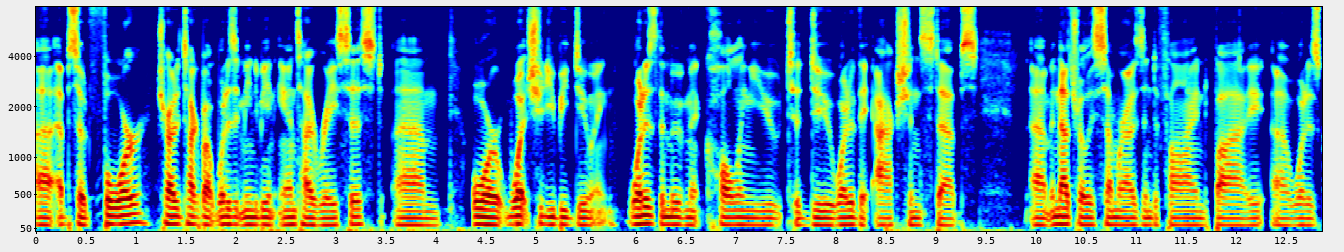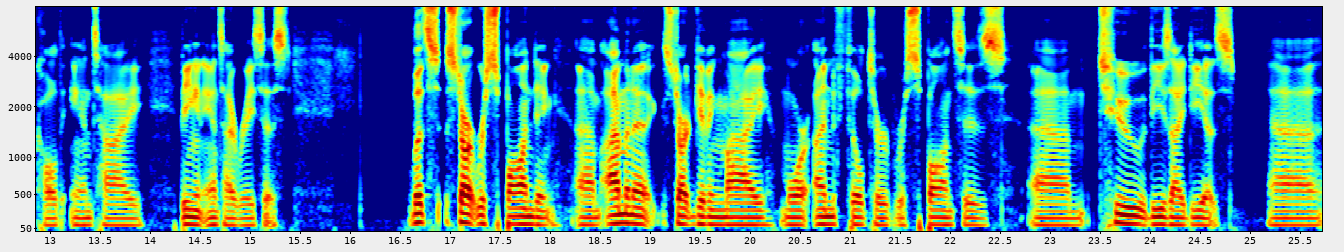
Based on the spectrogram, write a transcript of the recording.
Uh, episode four try to talk about what does it mean to be an anti-racist, um, or what should you be doing? What is the movement calling you to do? What are the action steps? Um, and that's really summarized and defined by uh, what is called anti being an anti-racist. Let's start responding. Um, I'm going to start giving my more unfiltered responses um, to these ideas uh,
